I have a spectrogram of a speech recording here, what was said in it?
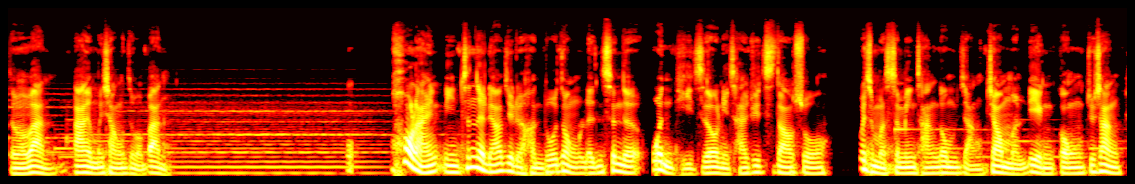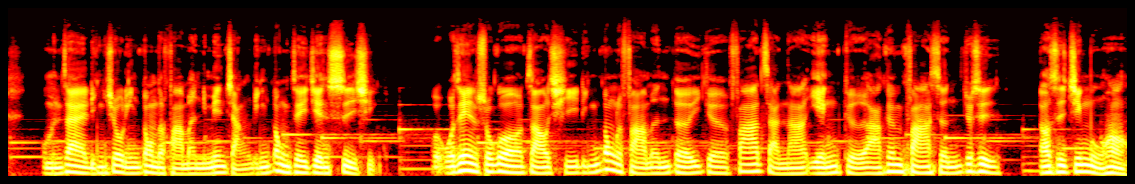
怎么办？大家有没有想过怎么办？后来你真的了解了很多这种人生的问题之后，你才去知道说，为什么神明常跟我们讲，叫我们练功，就像我们在灵修灵动的法门里面讲灵动这件事情。我我之前说过，早期灵动的法门的一个发展啊、严格啊跟发生，就是老师金母哈，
